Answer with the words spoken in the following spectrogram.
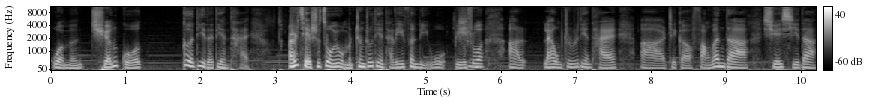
我们全国各地的电台，而且是作为我们郑州电台的一份礼物。比如说啊，来我们郑州电台啊，这个访问的、学习的，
